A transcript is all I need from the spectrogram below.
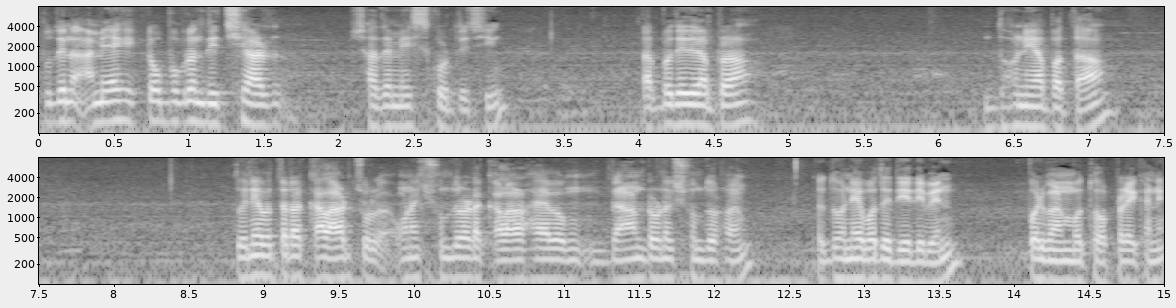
পুদিনা, আমি এক একটা উপকরণ দিচ্ছি আর সাথে মিক্স করতেছি। তারপর দিয়ে দেবেন আপনারা ধনিয়া পাতা। ধনিয়া পাতাটা কালার চলে, অনেক সুন্দর একটা কালার হয় এবং গ্রান্ড অনেক সুন্দর হয়। তো ধনিয়া পাতা দিয়ে দেবেন পরিমাণ মতো আপনারা এখানে।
